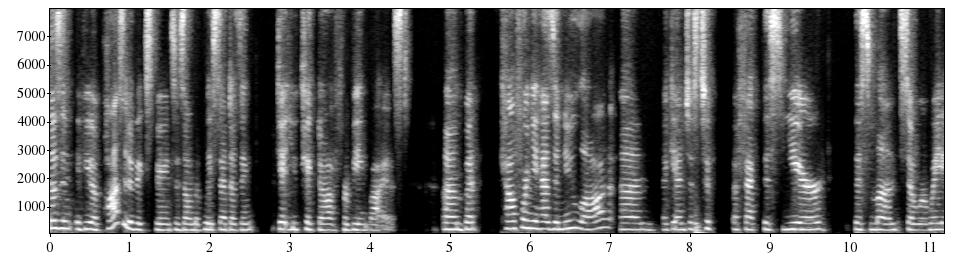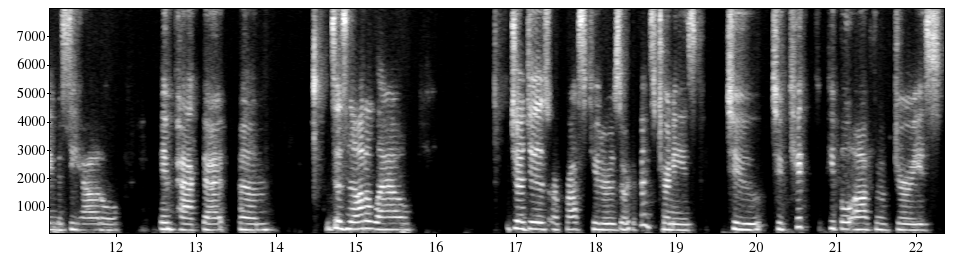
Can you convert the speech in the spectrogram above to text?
Doesn't if you have positive experiences on the police, that doesn't get you kicked off for being biased. Um, but California has a new law, um, again, just took effect this year, this month. So we're waiting to see how it'll impact that um, does not allow judges or prosecutors or defense attorneys to, to kick people off of juries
